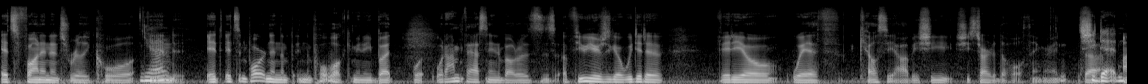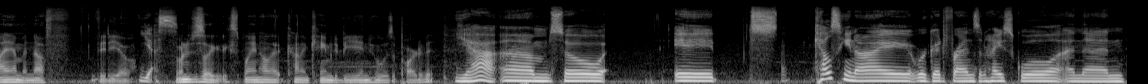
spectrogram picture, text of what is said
it's fun and it's really cool. Yeah. And it, it's important in the in the pole vault community. But what, what I'm fascinated about is, is a few years ago we did a video with Kelsie Ahbe. She she started the whole thing, right? She did. I am enough video. Yes. You want to just like explain how that kind of came to be and who was a part of it? Yeah. Um, so it's Kelsie and I were good friends in high school, and then,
